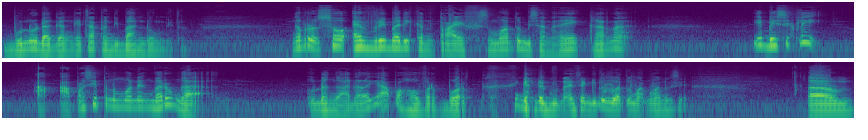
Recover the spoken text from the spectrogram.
bunuh dagang kecap yang di Bandung gitu. Nggak perlu. So everybody can thrive. Semua tuh bisa naik karena ya basically apa sih penemuan yang baru nggak udah nggak ada lagi apa hoverboard nggak ada gunanya gitu buat umat manusia. Em,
